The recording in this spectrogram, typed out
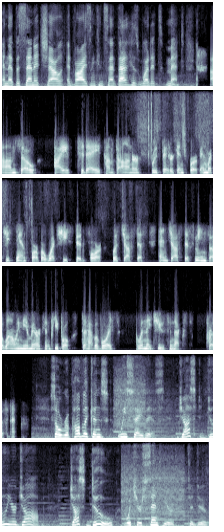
and that the Senate shall advise and consent, that is what it meant. Um, so I today come to honor Ruth Bader Ginsburg and what she stands for, but what she stood for was justice. And justice means allowing the American people to have a voice when they choose the next president. So, Republicans, we say this just do your job. Just do what you're sent here to do.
